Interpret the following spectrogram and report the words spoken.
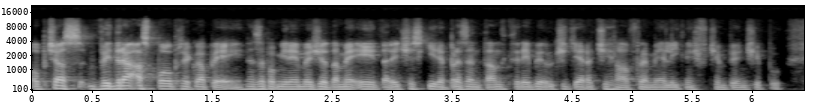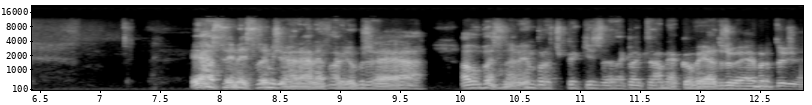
občas Vidra a spolu překvapí. Nezapomínejme, že tam je i tady český reprezentant, který by určitě radši hrál v Premier League než v Championshipu. Já si myslím, že hráme fakt dobře a, a vůbec nevím, proč Piky se takhle k nám jako vyjadřuje, protože,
